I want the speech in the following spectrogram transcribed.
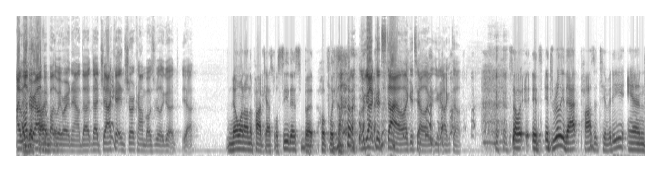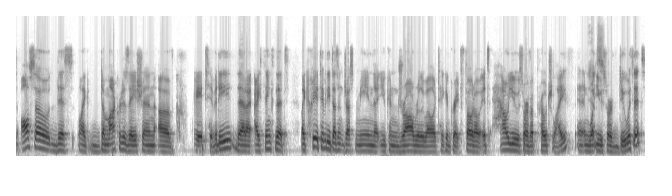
I love your just outfit, by the way, right now. That that jacket and shirt combo is really good. Yeah. No one on the podcast will see this, but hopefully. The- You got good style. I could tell. I, you, I could tell. so it's it's really that positivity and also this like democratization of creativity that I, I think that like creativity doesn't just mean that you can draw really well or take a great photo. It's how you sort of approach life and, what you sort of do with it.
